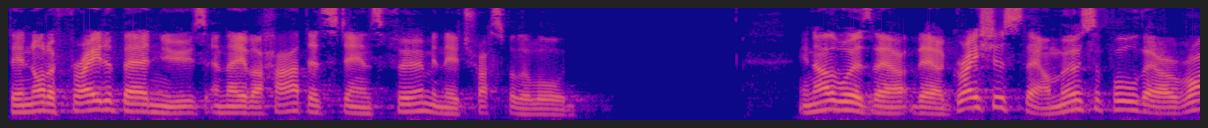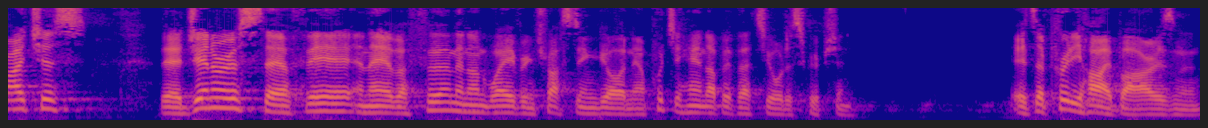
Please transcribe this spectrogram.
They're not afraid of bad news, and they have a heart that stands firm in their trust for the Lord. In other words, they are, they are gracious, they are merciful, they are righteous, they are generous, they are fair, and they have a firm and unwavering trust in God. Now put your hand up if that's your description. It's a pretty high bar, isn't it?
